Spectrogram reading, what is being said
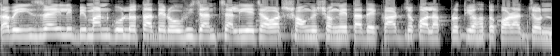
তবে ইসরায়েলি বিমানগুলো তাদের অভিযান চালিয়ে যাওয়ার সঙ্গে সঙ্গে তাদের কার্যকলাপ প্রতিহত করার জন্য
